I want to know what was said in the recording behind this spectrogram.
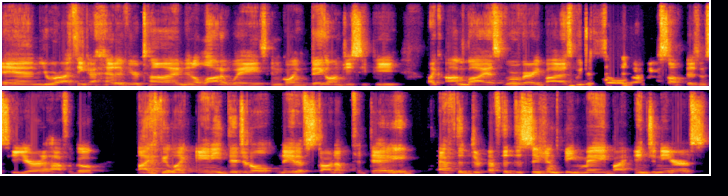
and you were, I think, ahead of your time in a lot of ways in going big on GCP. Like I'm biased, we're very biased. We just sold our Microsoft business a year and a half ago. I feel like any digital native startup today, if the if the decisions being made by engineers,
